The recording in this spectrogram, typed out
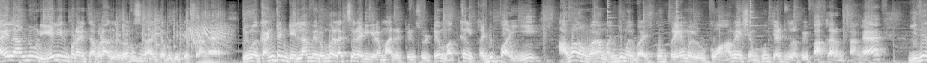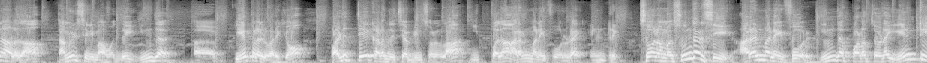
அயலான்னு ஒரு ஏலியன் படம் எடுத்தா கூட அதுல விவசாயத்தை பத்தி பேசுறாங்க. இவங்க கண்டென்ட் எல்லாமே ரொம்ப லக்சர் அடிக்கிற மாதிரி இருக்குன்னு சொல்லிட்டு மக்கள் கடுப்பாகி அவன் அவன் மஞ்சுமல் பாய்ஸ்க்கும் பிரேமலுக்கும் ஆவேசமுக்கும் தியேட்டர்ல போய் பார்க்க ஆரம்பிச்சாங்க. இதனாலதான் தமிழ் சினிமா வந்து இந்த ஏப்ரல் வரைக்கும் படுத்தே கடந்துச்சு அப்படின்னு சொல்லலாம். இப்பதான் அரண்மனை போரோட என்ட்ரி ஸோ நம்ம சுந்தர் சி அரண்மனை ஃபோர் இந்த படத்தோட என்ட்ரி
